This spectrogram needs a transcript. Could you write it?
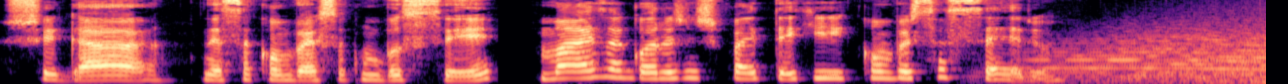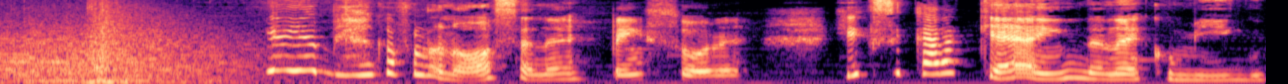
chegar nessa conversa com você, mas agora a gente vai ter que conversar sério. Bianca falou, nossa, né? Pensou, né? O que, que esse cara quer ainda, né, comigo?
